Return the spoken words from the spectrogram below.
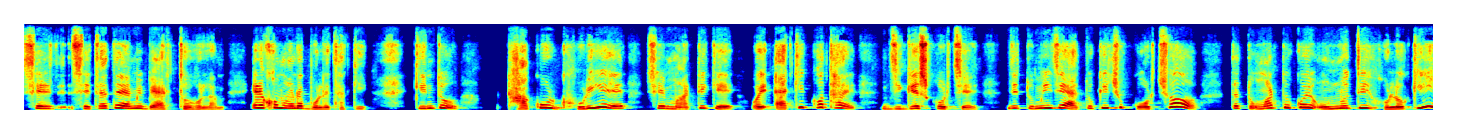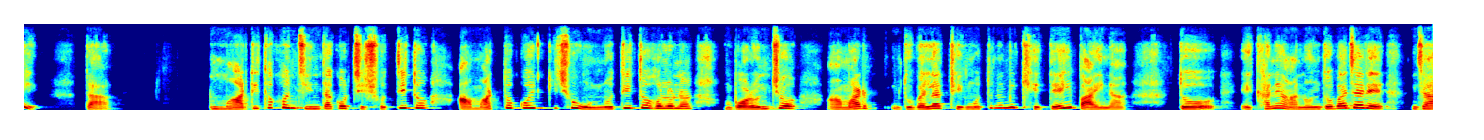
সে, সেটাতে আমি ব্যর্থ হলাম, এরকম আমরা বলে থাকি। কিন্তু ঠাকুর ঘুরিয়ে সে মাটিকে ওই একই কথায় জিজ্ঞেস করছে যে, তুমি যে এত কিছু করছ, তা তোমার তো কই উন্নতি হলো কি? তা মাটি তখন চিন্তা করছে, সত্যি তো আমার তো কই কিছু উন্নতি তো হলো না, বরঞ্চ আমার দুবেলা ঠিক মতন আমি খেতেই পাই না। তো এখানে আনন্দবাজারে যা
